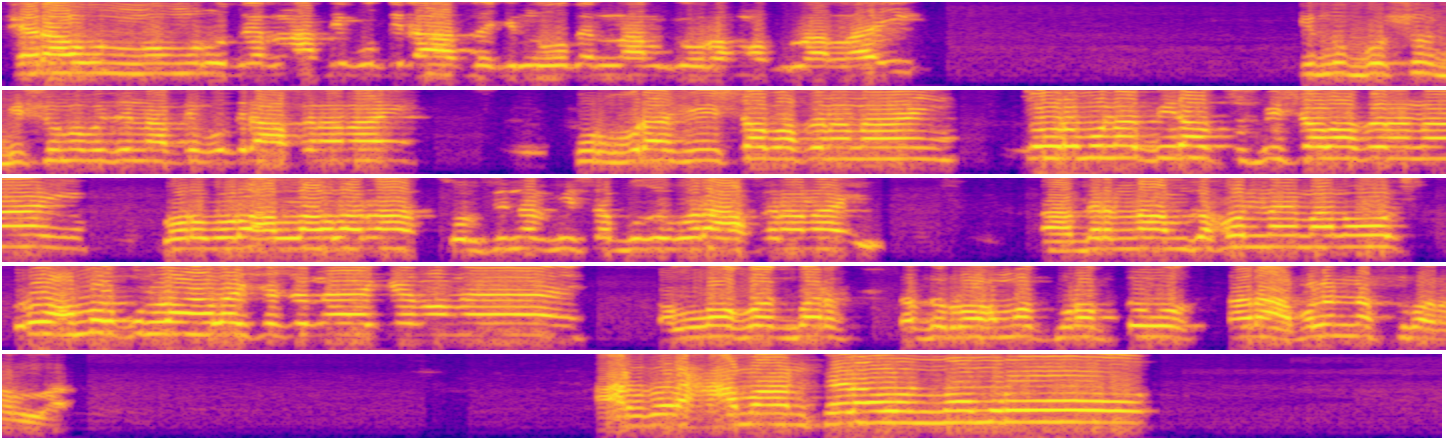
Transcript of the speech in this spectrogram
ফেরাউন, নমরুদের নাতিপুতিরা আছে, কিন্তু ওদের নাম কেউ রহমতুল্লাহ আলাই। কিন্তু বসু- বিশ্বনবীজির নাতিপুতিরা আছে না নাই? ফুরফুরা হিসাব আছে না নাই? চরমনা বিরাট হিসাব আছে না নাই? বড় বড় আল্লাহ সরসিনার হিসাব বুজুর্গরা আছে না নাই? তাদের নাম যখন নেয় মানুষ, রহমতুল্লাহ আলাই শেষে নেয়, কেন নেয়? আল্লাহ একবার তাদের রহমত প্রাপ্ত তারা। বলেন না সুবান আল্লাহ আর যারা হামান, ফেরাউন, নমরুদ,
